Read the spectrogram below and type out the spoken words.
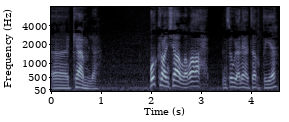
آه كاملة. بكرة إن شاء الله راح نسوي عليها تغطية.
